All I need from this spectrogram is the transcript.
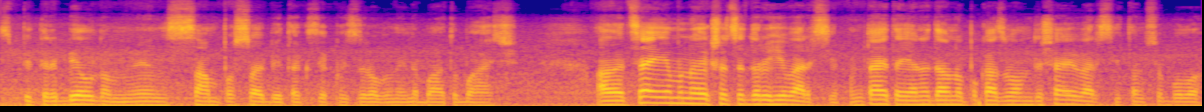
з Пітербілдом, він сам по собі так якось зроблений набагато багатше. Але це іменно, якщо це дорогі версії. Пам'ятаєте, я недавно показував вам дешеві версії, там все було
